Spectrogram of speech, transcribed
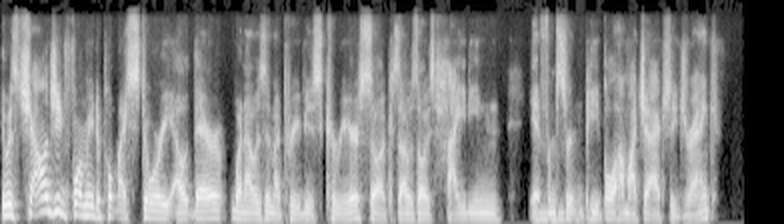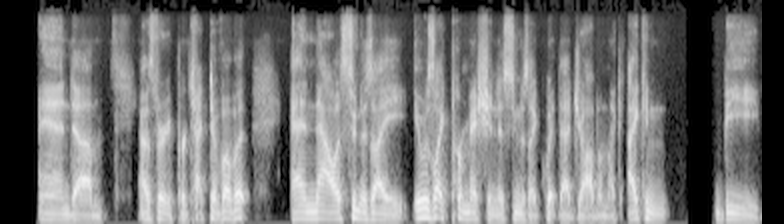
it was challenging for me to put my story out there when I was in my previous career. So, because I was always hiding it from mm-hmm. certain people how much I actually drank and um, I was very protective of it. And now, as soon as I, it was like permission. As soon as I quit that job, I'm like, I can be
